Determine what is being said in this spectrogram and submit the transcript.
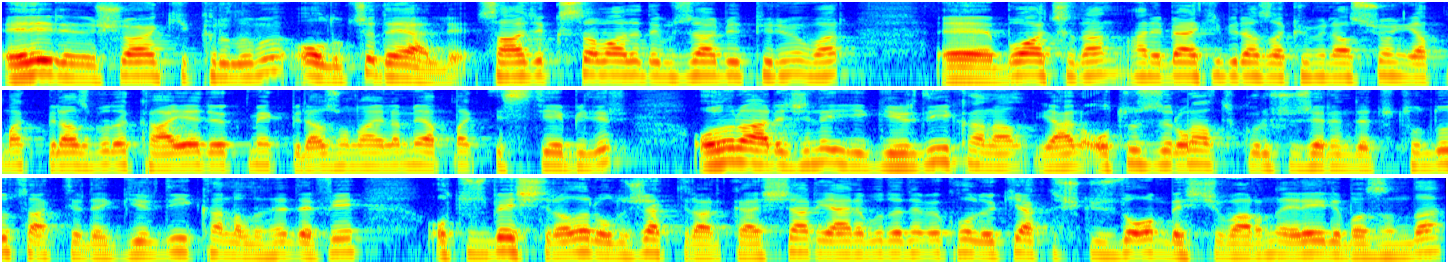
Ereğli'nin şu anki kırılımı oldukça değerli. Sadece kısa vadede güzel bir primi var. Ee, bu açıdan hani belki biraz akümülasyon yapmak, biraz burada K'ya dökmek, biraz onaylama yapmak isteyebilir. Onun haricinde girdiği kanal yani 30 lira 16 kuruş üzerinde tutulduğu takdirde girdiği kanalın hedefi 35 liralar olacaktır arkadaşlar. Yani bu da demek oluyor ki yaklaşık %15 civarında Ereğli bazında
